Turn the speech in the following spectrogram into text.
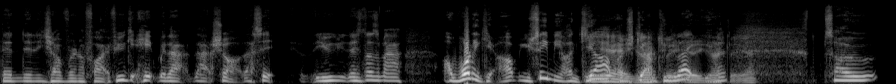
than than each other in a fight? If you get hit with that that shot, that's it. You it doesn't matter. I want to get up. You see me, I get up. I just get up too late. you know? yeah. So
